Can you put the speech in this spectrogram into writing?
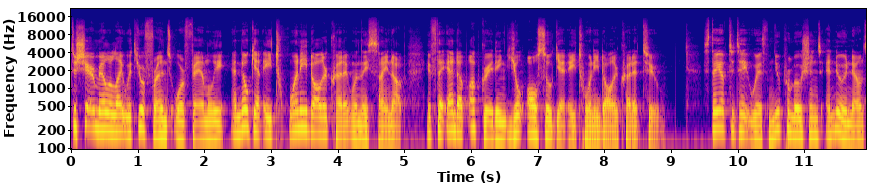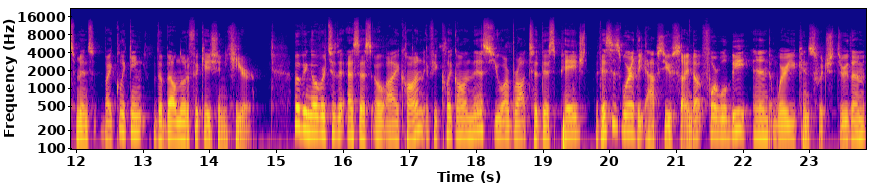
to share MailerLite with your friends or family and they'll get a $20 credit when they sign up. If they end up upgrading, you'll also get a $20 credit too. Stay up to date with new promotions and new announcements by clicking the bell notification here. Moving over to the SSO icon, if you click on this, you are brought to this page. This is where the apps you've signed up for will be and where you can switch through them,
